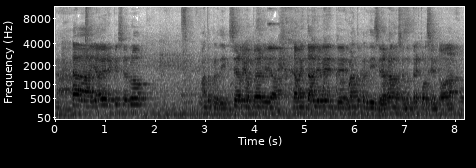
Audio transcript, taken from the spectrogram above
Ay, a ver, ¿en qué cerró? ¿Cuánto perdimos? Cerró pérdida, lamentablemente. ¿Cuánto perdimos? Cerramos en un 3% abajo.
